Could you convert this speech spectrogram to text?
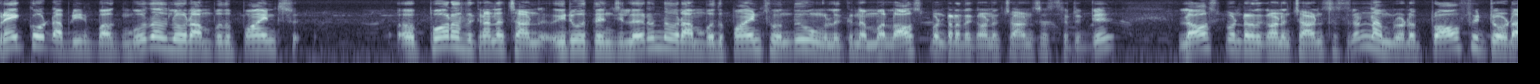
பிரேக் அவுட் அப்படின்னு பார்க்கும்போது அதில் ஒரு ஐம்பது பாயிண்ட்ஸ் போகிறதுக்கான சான்ஸ் இருபத்தஞ்சிலேருந்து ஒரு ஐம்பது பாயிண்ட்ஸ் வந்து உங்களுக்கு நம்ம லாஸ் பண்ணுறதுக்கான சான்சஸ் இருக்குது லாஸ் பண்ணுறதுக்கான சான்சஸ்னால் நம்மளோட ப்ராஃபிட்டோட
